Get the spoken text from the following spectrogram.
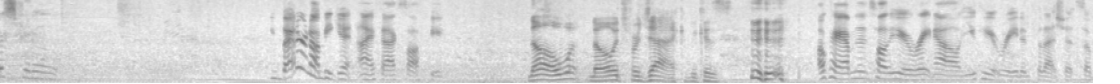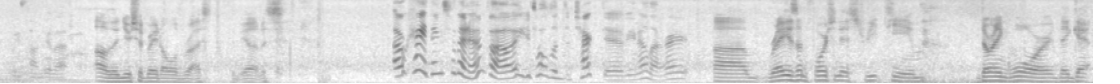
hospital. You better not be getting IFAKs off you. No, no, it's for Jack because. Okay, I'm gonna tell you right now, you can get raided for that shit, so please don't do that. oh, then you should raid all of Rust. To be honest. Okay, thanks for that info. You told the detective, you know that, right? Um, Ray's unfortunate street team, during war, they get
